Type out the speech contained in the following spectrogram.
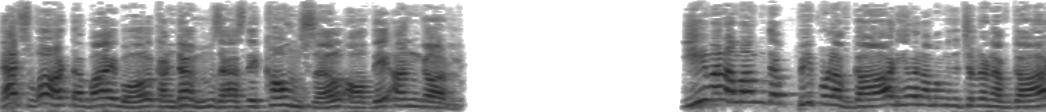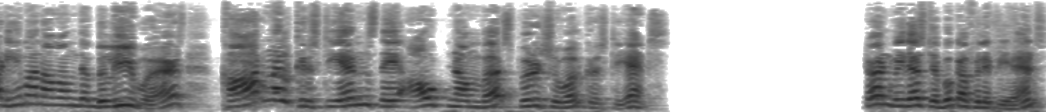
That's what the Bible condemns as the counsel of the ungodly. Even among the people of God, even among the children of God, even among the believers, carnal Christians, they outnumber spiritual Christians. Turn with us to book of Philippians.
